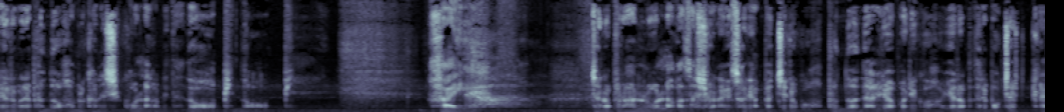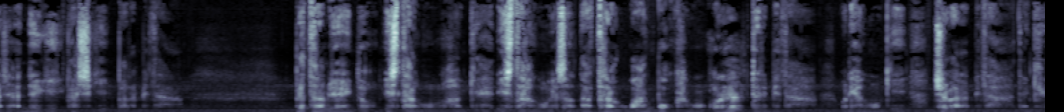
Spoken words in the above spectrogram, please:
여러분의 분노 허물커는 싣고 올라갑니다. 높이 높이. 저 높은 하늘로 올라가서 시원하게 소리 한번 지르고 분노 날려버리고 여러분들의 목적지까지 안녕히 가시기 바랍니다. 베트남 여행도 이스타항공과 함께 이스타항공에서 나트랑 왕복 항공권을 드립니다. 우리 항공기 출발합니다. thank you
